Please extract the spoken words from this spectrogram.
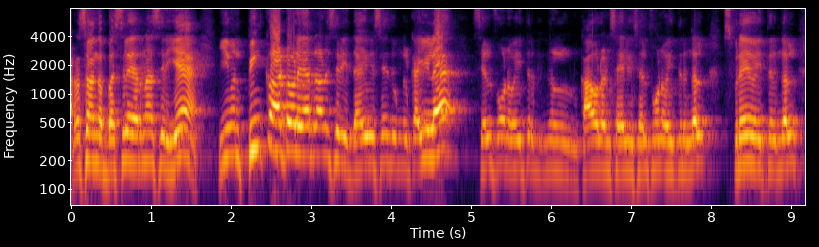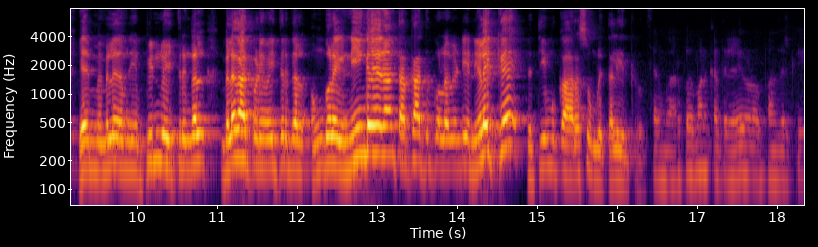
அரசாங்க பஸ்ஸில் ஏறினா சரி ஏன்? ஈவன் பிங்க் ஆட்டோவில் ஏறினாலும் சரி தயவு செய்து உங்கள் கையில் செல்போனை வைத்திருக்குங்கள். காவலன் செயலி செல்போனை வைத்திருங்கள். ஸ்ப்ரே வைத்திருங்கள். பின் வைத்திருங்கள். மிளகாய் பொடி வைத்திருங்கள். உங்களை நீங்களே தான் தற்காத்துக் கொள்ள வேண்டிய நிலைக்கு இந்த திமுக அரசு உங்களை தள்ளி இருக்கிறது. சார் உங்கள் அற்புதமான கருத்தில் இளைவனோட உட்காந்துருக்கு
